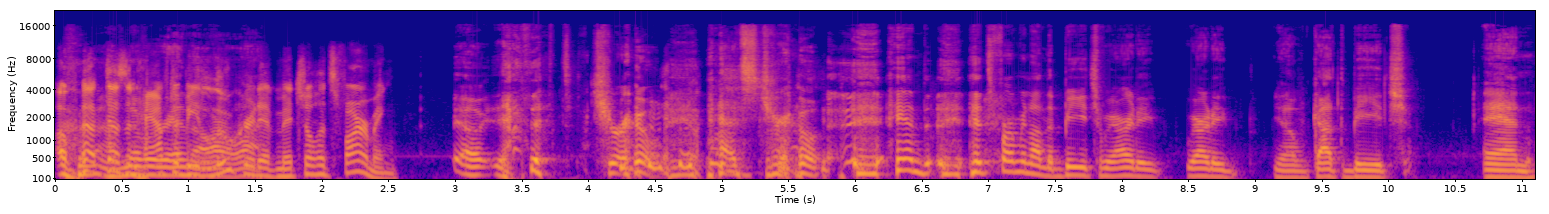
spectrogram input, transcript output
Oh, that doesn't have to be lucrative, Mitchell. It's farming. Oh, yeah, that's true. that's true. And it's farming on the beach. We already we already you know got the beach and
